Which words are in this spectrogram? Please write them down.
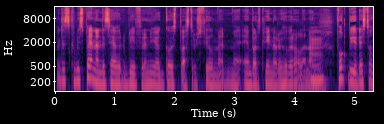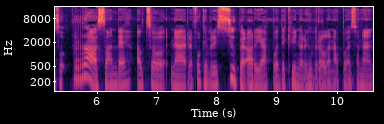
Men det ska bli spännande att se hur det blir för den nya Ghostbusters-filmen med enbart kvinnor i huvudrollerna. Mm. Folk blir ju dessutom så rasande, alltså när folk har varit superarga på att det är kvinnor i huvudrollerna på en sån här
